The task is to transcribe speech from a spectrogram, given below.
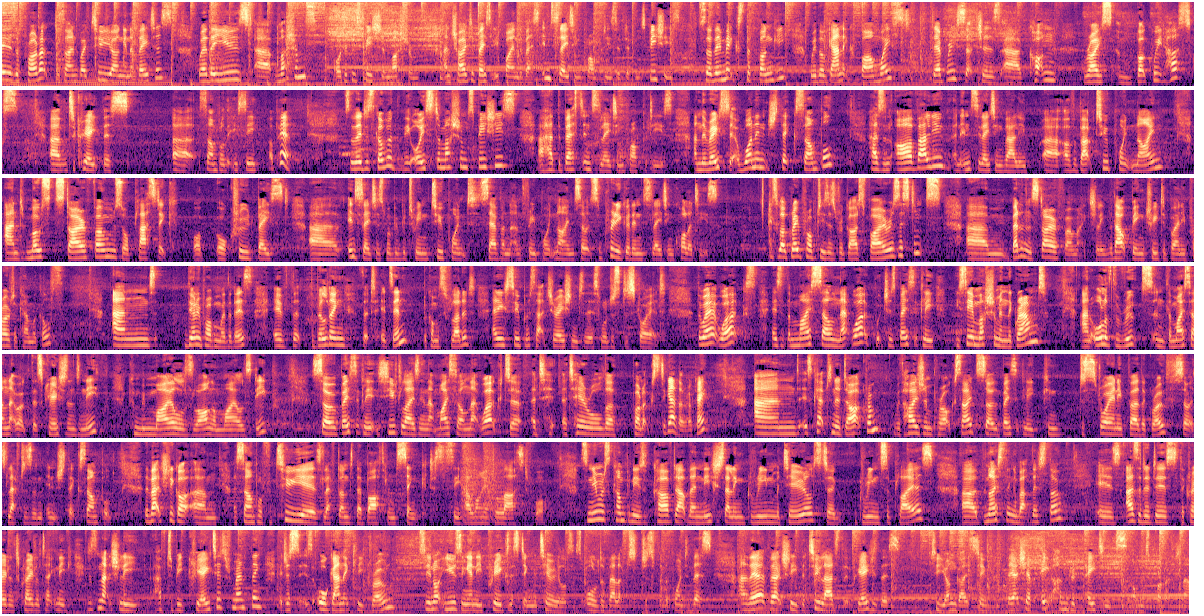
is a product designed by two young innovators where they used uh, mushrooms or different species of mushroom and tried to basically find the best insulating properties of different species. So they mixed the fungi with organic farm waste, debris such as uh, cotton, rice and buckwheat husks um, to create this uh, sample that you see up here. So they discovered that the oyster mushroom species uh, had the best insulating properties and they rated it a one inch thick sample has an R value, an insulating value uh, of about 2.9 and most styrofoams or plastic or, or crude based uh, insulators would be between 2.7 and 3.9 so it's a pretty good insulating qualities. It's got great properties as regards fire resistance, um, better than styrofoam actually, without being treated by any protochemicals. And the only problem with it is if the, the building that it's in becomes flooded, any supersaturation to this will just destroy it. The way it works is that the micelle network, which is basically you see a mushroom in the ground, and all of the roots and the micelle network that's created underneath can be miles long and miles deep. So basically, it's utilizing that micelle network to adhere all the products together, okay? and it's kept in a dark room with hydrogen peroxide, so basically can destroy any further growth, so it's left as an inch thick sample. They've actually got um, a sample for two years left under their bathroom sink just to see how long it'll last for. So numerous companies have carved out their niche selling green materials to green suppliers. Uh, the nice thing about this though is as it is the cradle to cradle technique, it doesn't actually have to be created from anything, it just is organically grown. So you're not using any pre-existing materials, it's all developed just for the point of this. And they have actually, the two lads that created this, two young guys too, they actually have 800 patents on this product now.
